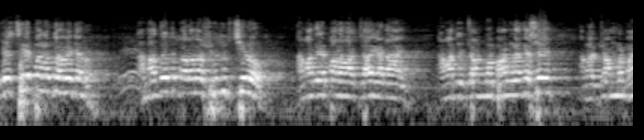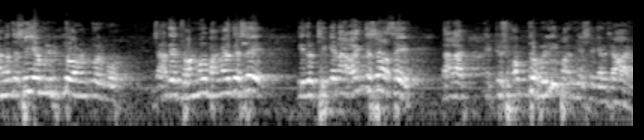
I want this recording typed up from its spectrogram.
দেশ ছেড়ে পালাতে হবে কেন? আমাদের তো পালাবার সুযোগ ছিল। আমাদের পালাবার জায়গা নাই। আমাদের জন্ম বাংলাদেশে, আমরা জন্ম বাংলাদেশেই আমি মৃত্যুবরণ করব। যাদের জন্ম বাংলাদেশে কিন্তু ঠিকানা আরেক দেশে আছে, তারা একটু শব্দ হলেই পালিয়ে সেখানে যায়।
